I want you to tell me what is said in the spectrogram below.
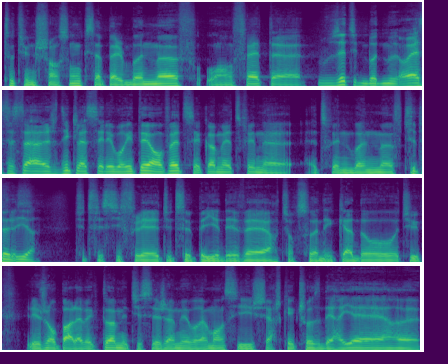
toute une chanson qui s'appelle Bonne Meuf, où en fait, euh, Vous êtes une bonne meuf. ouais, c'est ça. Je dis que la célébrité, en fait, c'est comme être une, euh, être une bonne meuf. Tu te fais- C'est-à-dire tu te fais siffler, tu te fais payer des verres, tu reçois des cadeaux, tu, les gens parlent avec toi, mais tu sais jamais vraiment s'ils cherchent quelque chose derrière.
